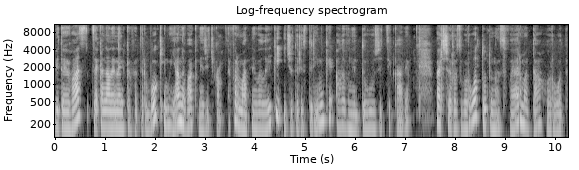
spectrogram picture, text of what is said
Вітаю вас! Це канал Енелька Фетербук і моя нова книжечка. Формат невеликий і чотири сторінки, але вони дуже цікаві. Перший розворот тут у нас ферма та город.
